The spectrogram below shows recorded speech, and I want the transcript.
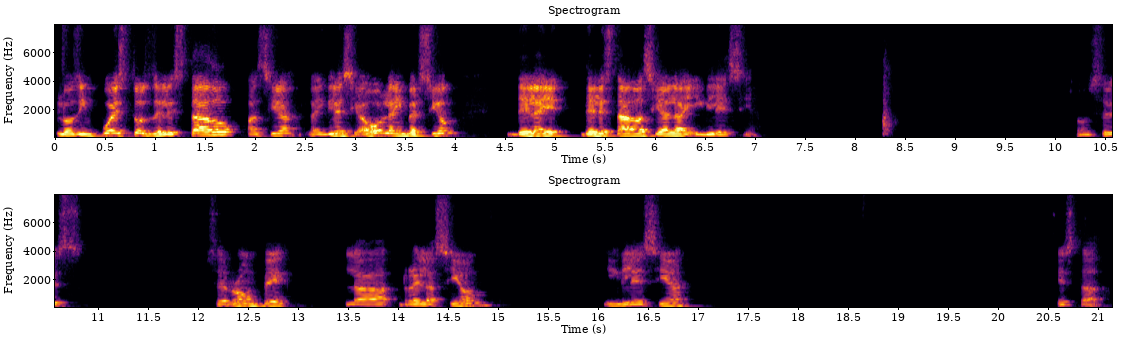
los impuestos del Estado hacia la iglesia o la inversión del Estado hacia la iglesia. Entonces, se rompe la relación iglesia-estado.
